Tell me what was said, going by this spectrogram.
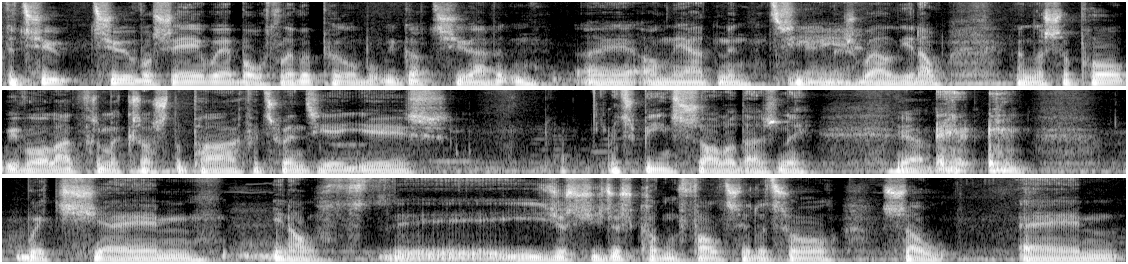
the two two of us here, we're both Liverpool, but we've got two Everton uh, on the admin team yeah, yeah. as well, you know. And the support we've all had from across the park for 28 years it's been solid, hasn't it? Yeah. Which um, you know, you just you just couldn't fault it at all. So um,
